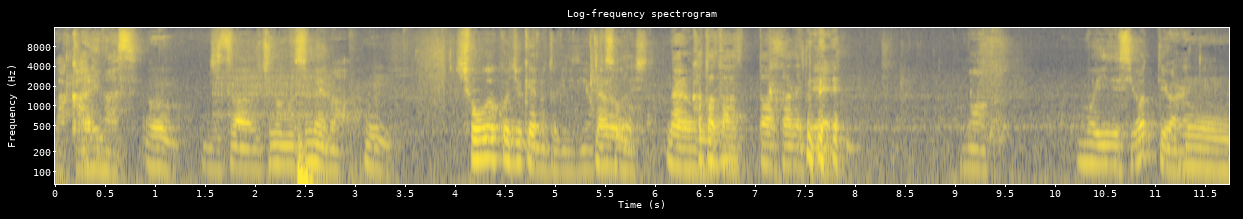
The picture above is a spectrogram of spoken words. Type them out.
わかります。うん。うん実はうちの娘が小学校受験の時によくそうでした。なるほど。肩叩かれて まあもういいですよって言われて、うん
